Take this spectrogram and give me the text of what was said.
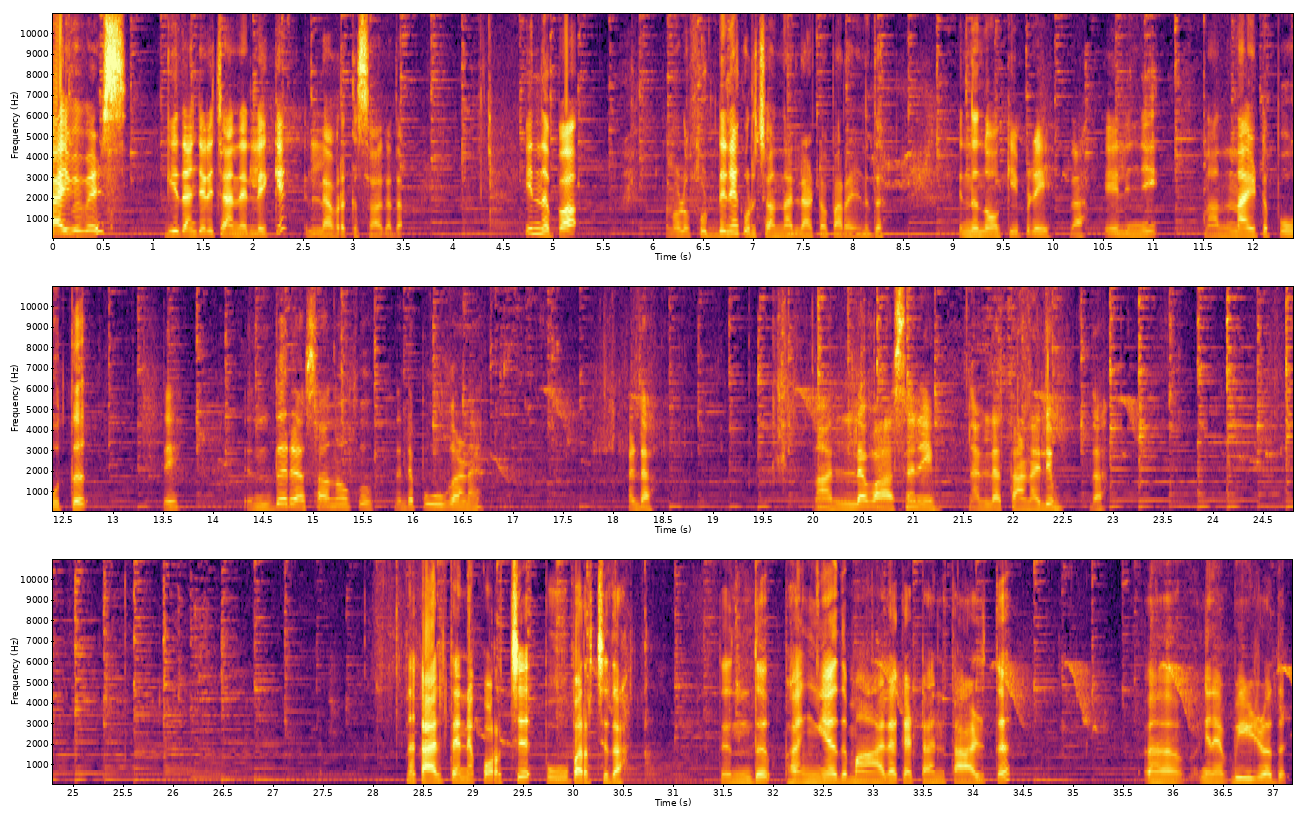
Hi viewers Geethanjali ചാനലിലേക്ക് എല്ലാവർക്കും സ്വാഗതം. ഇന്നിപ്പോൾ നമ്മൾ ഫുഡിനെ കുറിച്ചൊന്നല്ല കേട്ടോ പറയണത്. ഇന്ന് നോക്കിയപ്പോഴേ ഇതാ എലിഞ്ഞി നന്നായിട്ട് പൂത്ത്. ഏ എന്ത് രസമാണ് നോക്കൂ ഇതിന്റെ പൂ കാണാൻ. കണ്ട? നല്ല വാസനയും നല്ല തണലും ഇതാ ഇന്ന കാലത്ത് തന്നെ കുറച്ച് പൂ പറിച്ചതാ. ഇതെന്ത് ഭംഗി അത് മാല കെട്ടാൻ താഴ്ത്ത് ഇങ്ങനെ വീഴും അത്.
